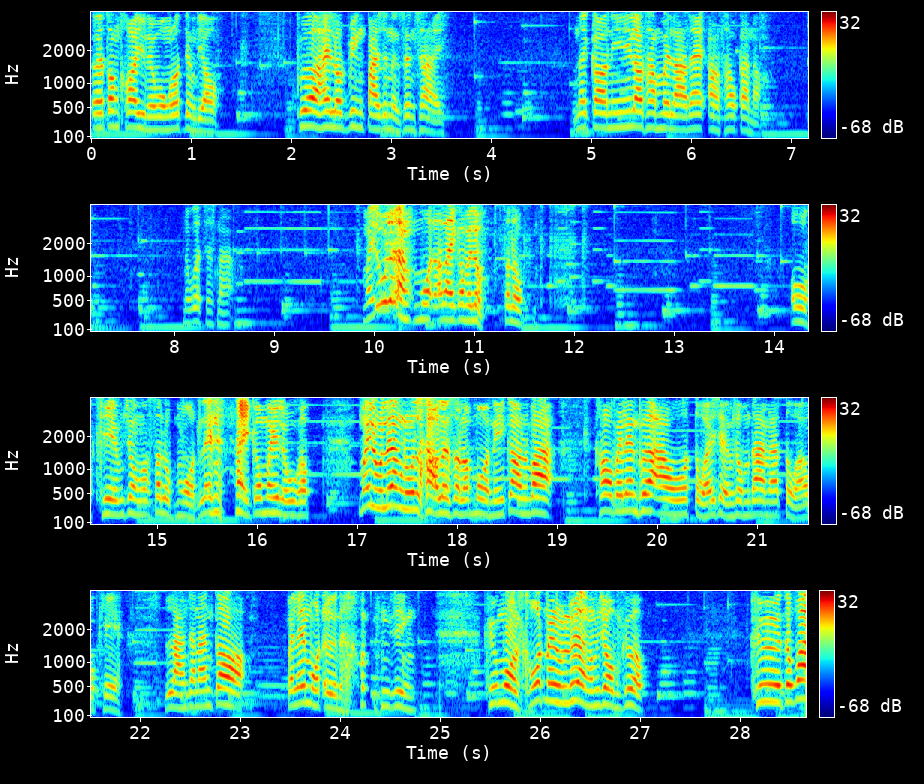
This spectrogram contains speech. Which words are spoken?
เออต้องคอยอยู่ในวงรถอย่างเดียว เพื่อให้รถวิ่งไปจนถึงเส้นชัยในกรณีนี้เราทำเวลาได้อ้าเท่ากันเหรอนึกว่าจะชนะ ไม่รู้เรื่องหมดอะไรก็ไม่รู้สรุปโอเคท่านผู้ชมครับสรุปหมดเล่นยังไงก็ไม่รู้ครับ ไม่รู้เรื่องรู้ราวเลยสำหรับโหมดนี้ก็เป็นว่าเข้าไปเล่นเพื่อเอาตั๋วให้เฉยชมได้ไหมนะตั๋วโอเค หลังจากนั้นก็ไปเล่นโหมดอื่นครับจริงๆคือโหมดโคตรไม่รู้เรื่องคุณผู้ชมคือแบบคือจะว่า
